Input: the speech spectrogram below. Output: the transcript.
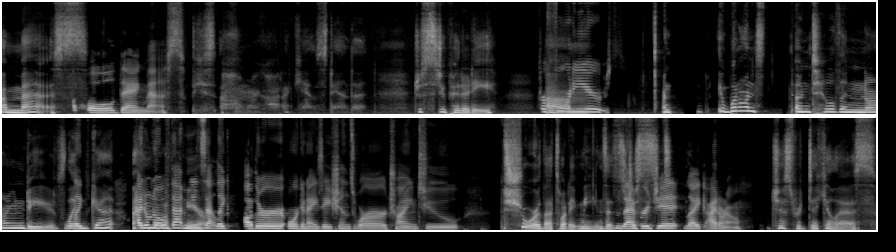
A mess. A whole dang mess. These oh my god, I can't stand it. Just stupidity. For 40 Um, years. It went on until the 90s. Like, Like, get I don't know if that of means that like other organizations were trying to Sure, that's what it means. It's leverage just, it. Like, I don't know. Just ridiculous.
